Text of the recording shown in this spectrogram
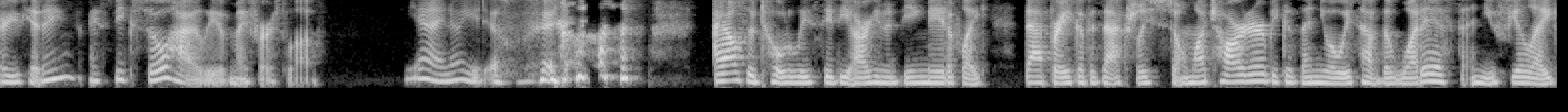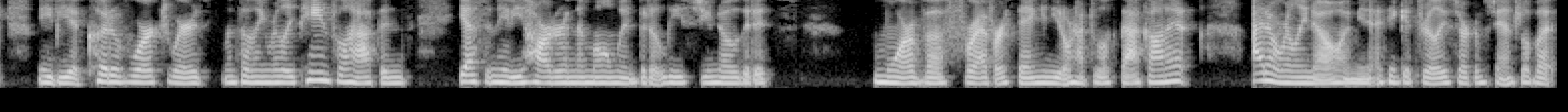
are you kidding? I speak so highly of my first love. Yeah, I know you do. I also totally see the argument being made of like that breakup is actually so much harder because then you always have the what if and you feel like maybe it could have worked. Whereas when something really painful happens, yes, it may be harder in the moment, but at least you know that it's more of a forever thing and you don't have to look back on it. I don't really know. I mean, I think it's really circumstantial, but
